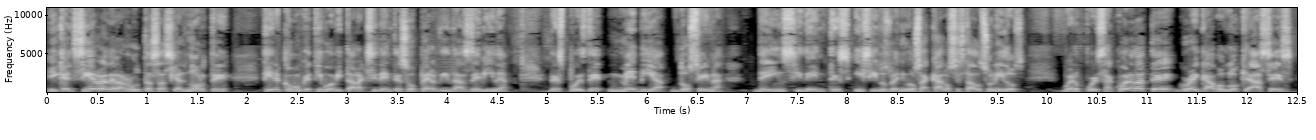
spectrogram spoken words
y que el cierre de las rutas hacia el norte tiene como objetivo evitar accidentes o pérdidas de vida después de media docena de incidentes. Y si nos venimos acá a los Estados Unidos, bueno, pues acuérdate, Greg Abbott lo que hace es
